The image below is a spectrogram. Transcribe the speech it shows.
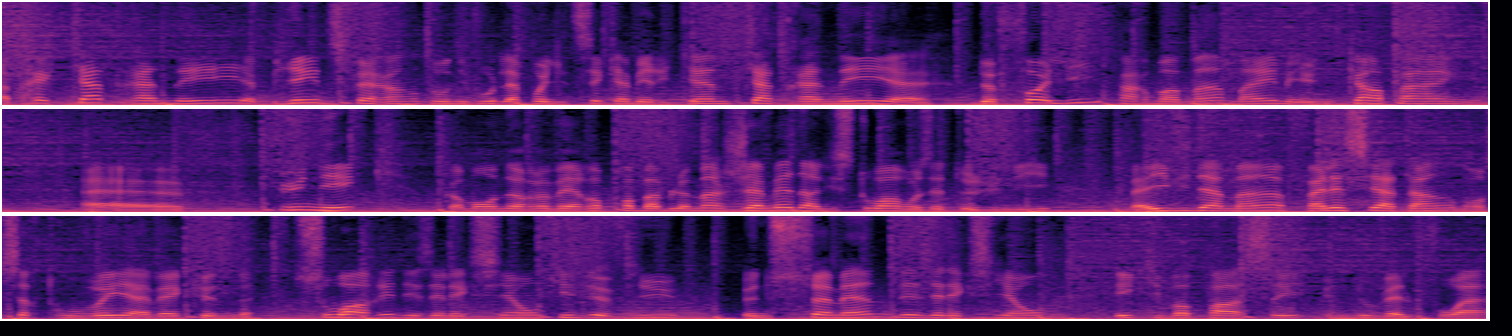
Après quatre années bien différentes au niveau de la politique américaine, quatre années euh, de folie par moment même et une campagne euh, unique comme on ne reverra probablement jamais dans l'histoire aux États-Unis. Bien évidemment, fallait s'y attendre. On s'est retrouvé avec une soirée des élections qui est devenue une semaine des élections et qui va passer une nouvelle fois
